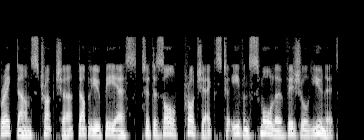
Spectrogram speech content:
Breakdown Structure WBS, to dissolve projects to even smaller visual units,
